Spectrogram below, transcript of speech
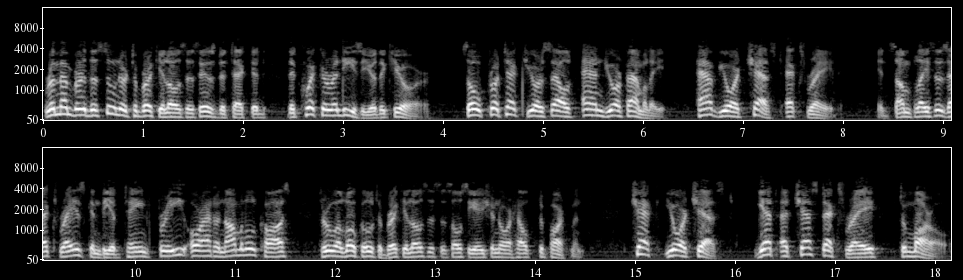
Remember, the sooner tuberculosis is detected, the quicker and easier the cure. So protect yourself and your family. Have your chest x-rayed. In some places, x-rays can be obtained free or at a nominal cost through a local tuberculosis association or health department. Check your chest. Get a chest x-ray tomorrow.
